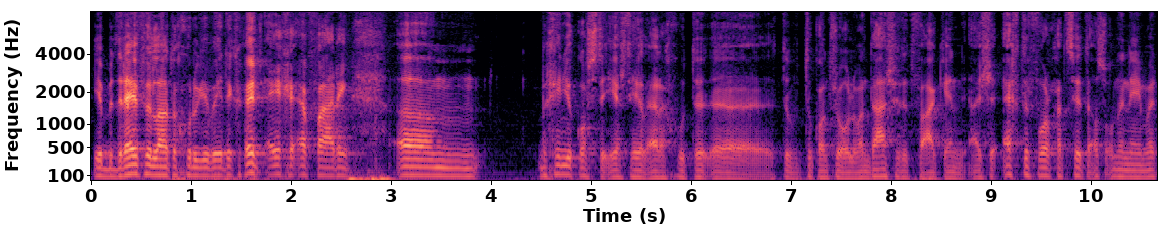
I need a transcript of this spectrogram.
je bedrijf wil laten groeien, weet ik uit eigen ervaring. Um, begin je kosten eerst heel erg goed te, uh, te, te controleren, want daar zit het vaak in. Als je echt ervoor gaat zitten als ondernemer,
